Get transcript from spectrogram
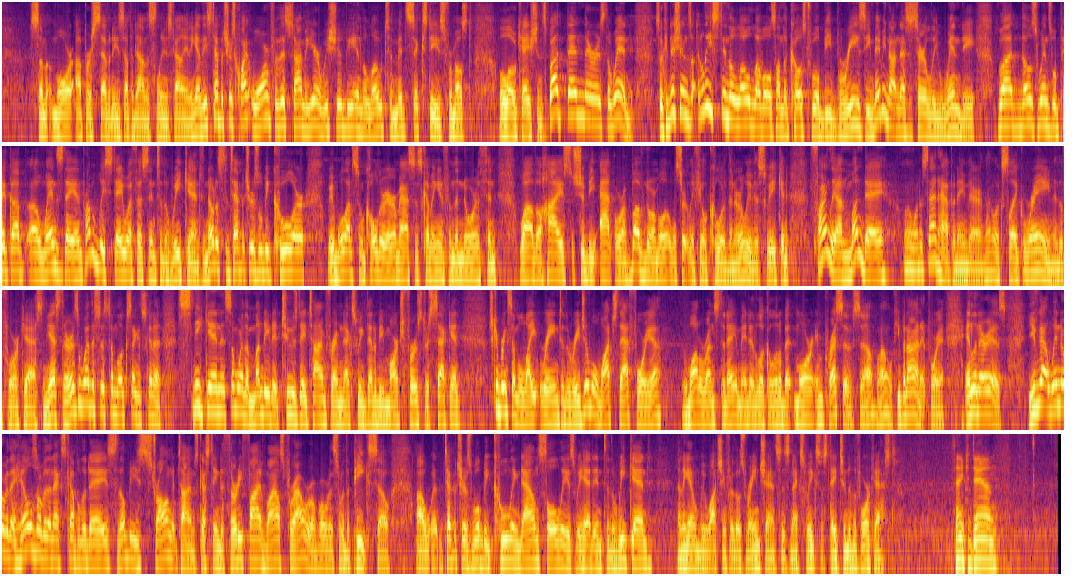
some more upper 70s up and down the Salinas Valley. And again, these temperatures quite warm for this time of year. We should be in the low to mid 60s for most locations. But then there is the wind. So conditions, at least in the low levels on the coast, will be breezy, maybe not necessarily windy, but those winds will pick up uh, Wednesday and probably stay with us into the weekend. Notice the temperatures will be cooler. We will have some colder air masses coming in from the north. And while the highs should be at or above normal, it will certainly feel cooler than early this week. And finally, on Monday, well, what is that happening there? That looks like rain in the forecast. And yes, there is a weather system. Looks like it's going to sneak in somewhere in the Monday to Tuesday timeframe next week. That'll be March 1st or 2nd, which can bring some light rain to the region. We'll watch that for you. The model runs today made it look a little bit more impressive. So, well, we'll keep an eye on it for you. Inland areas, you've got wind over the hills over the next couple of days. They'll be strong at times, gusting to 35 miles per hour over some of the peaks. So, uh, temperatures will be cooling down slowly as we head into the weekend. And again, we'll be watching for those rain chances next week, so stay tuned to the forecast. Thank you, Dan.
